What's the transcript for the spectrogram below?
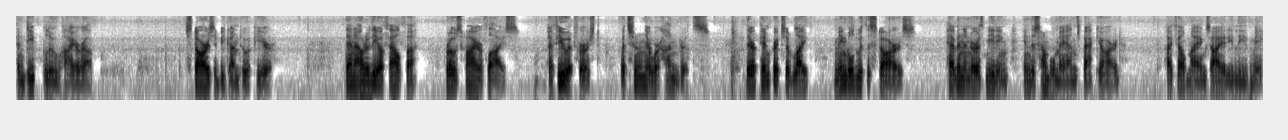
and deep blue higher up. Stars had begun to appear. Then out of the alfalfa rose fireflies, a few at first, but soon there were hundreds. Their pinpricks of light mingled with the stars, heaven and earth meeting in this humble man's backyard. I felt my anxiety leave me.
